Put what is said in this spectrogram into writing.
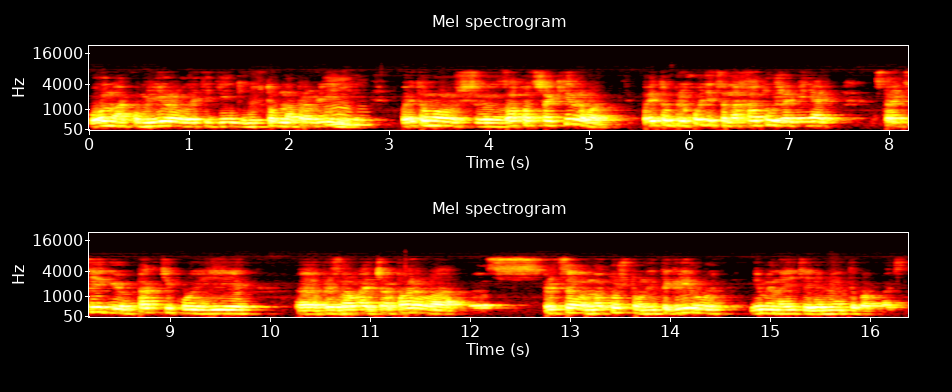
он аккумулировал эти деньги не в том направлении. Mm-hmm. Поэтому Запад шокирован, поэтому приходится на ходу уже менять стратегию, тактику и э, признавать Джапарова с прицелом на то, что он интегрирует именно эти элементы во власть.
